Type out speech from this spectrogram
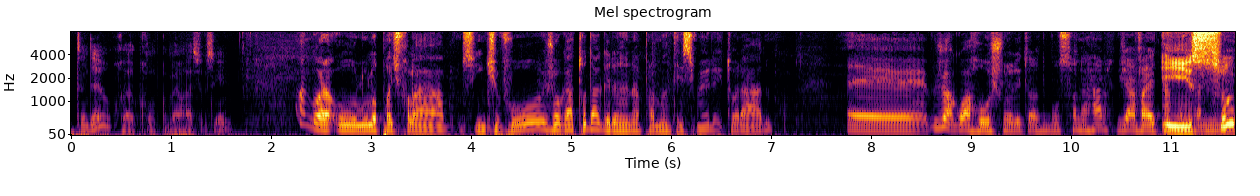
Entendeu como é o raciocínio? Agora, o Lula pode falar o seguinte: eu vou jogar toda a grana pra manter esse meu eleitorado. É, jogo arroxo no eleitorado do Bolsonaro. Já vai estar Isso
